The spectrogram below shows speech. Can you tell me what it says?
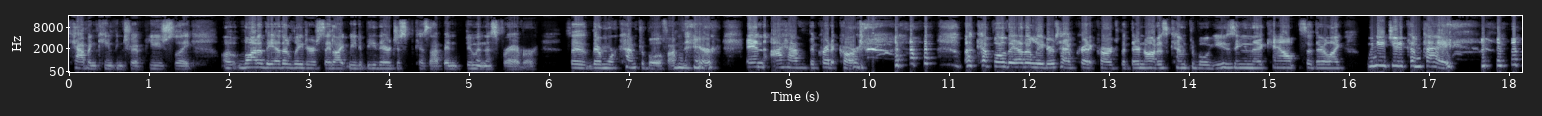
cabin camping trip usually. A lot of the other leaders, they like me to be there just because I've been doing this forever. So they're more comfortable if I'm there. And I have the credit card. a couple of the other leaders have credit cards, but they're not as comfortable using the account. So they're like, we need you to come pay.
